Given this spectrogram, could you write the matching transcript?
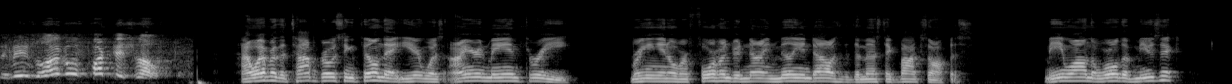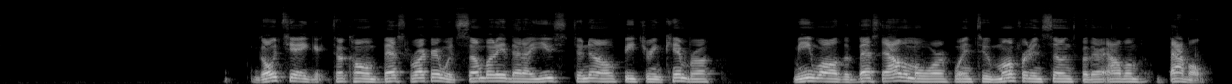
It means Argo fucked yourself. However, the top grossing film that year was Iron Man 3, bringing in over $409 million at the domestic box office. Meanwhile, in the world of music, Gotye took home Best Record with Somebody That I Used to Know featuring Kimbra. Meanwhile, the Best Album Award went to Mumford & Sons for their album Babel.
